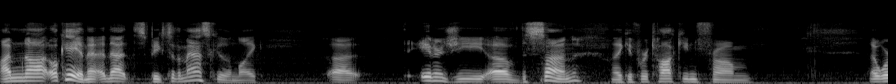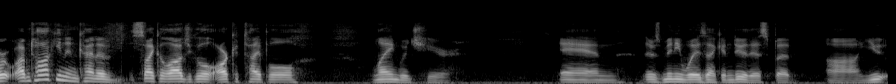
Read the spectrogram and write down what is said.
I'm not okay, and that, and that speaks to the masculine, like uh, the energy of the sun. Like if we're talking from, we're, I'm talking in kind of psychological, archetypal language here, and there's many ways I can do this, but uh, you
